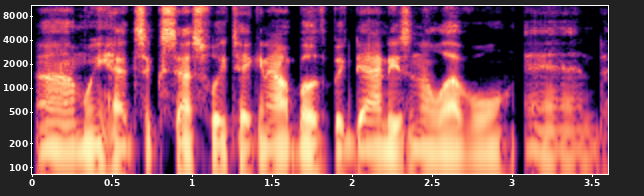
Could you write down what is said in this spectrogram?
Um, we had successfully taken out both Big Daddies in a level, and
